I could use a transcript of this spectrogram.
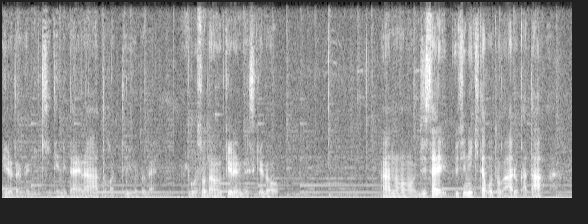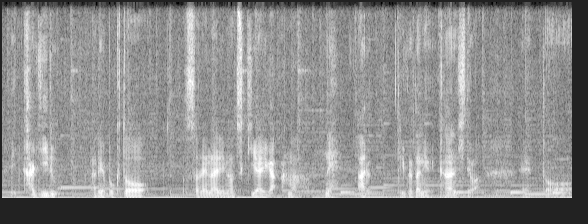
広田君に聞いてみたいなとかっていうことでご相談を受けるんですけどあの実際うちに来たことがある方に限るあるいは僕とそれなりの付き合いがまあねあるという方に関してはえっと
